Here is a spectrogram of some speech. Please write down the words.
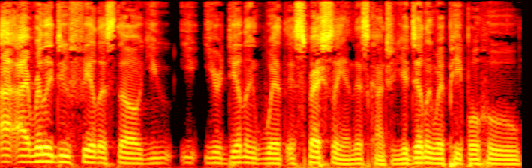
I, I really do feel as though you, you you're dealing with especially in this country you're dealing with people who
